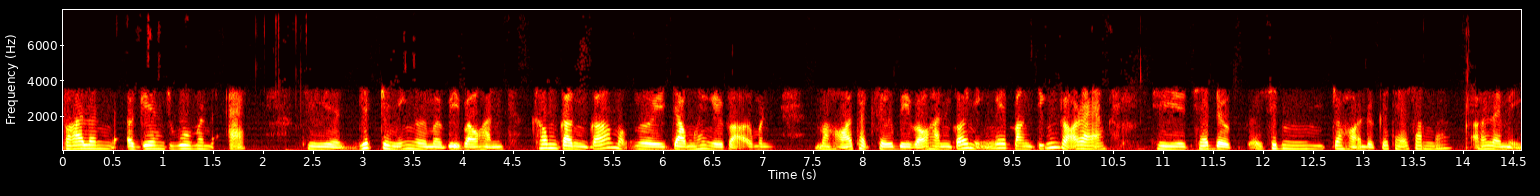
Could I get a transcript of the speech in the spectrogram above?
Violence Against Women Act thì giúp cho những người mà bị bạo hành không cần có một người chồng hay người vợ mình mà họ thật sự bị bạo hành có những cái bằng chứng rõ ràng thì sẽ được xin cho họ được cái thẻ xanh đó ở lại Mỹ.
